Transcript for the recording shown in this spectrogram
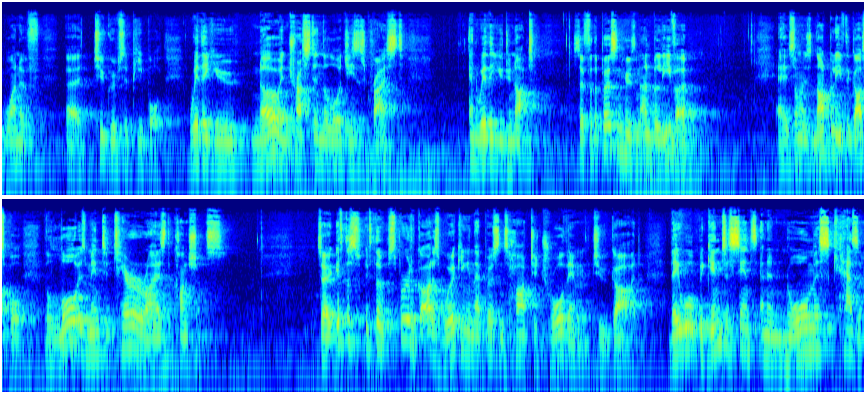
one of uh, two groups of people whether you know and trust in the Lord Jesus Christ and whether you do not. So, for the person who's an unbeliever, uh, someone who's not believed the gospel, the law is meant to terrorize the conscience. So, if the, if the Spirit of God is working in that person's heart to draw them to God, they will begin to sense an enormous chasm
